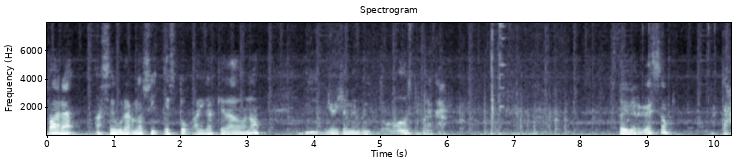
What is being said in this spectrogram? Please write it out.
para asegurarnos si esto haya quedado o no y yo ya me voy todo esto para acá estoy de regreso. Acá.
